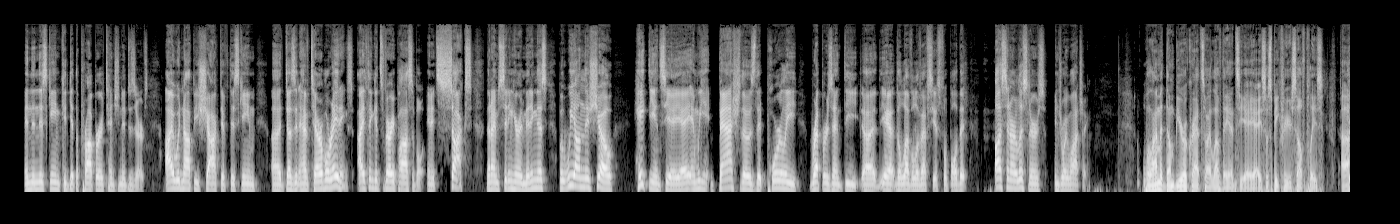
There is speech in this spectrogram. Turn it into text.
and then this game could get the proper attention it deserves. I would not be shocked if this game uh, doesn't have terrible ratings. I think it's very possible, and it sucks that I'm sitting here admitting this. But we on this show hate the NCAA, and we bash those that poorly represent the uh, the, the level of FCS football that us and our listeners enjoy watching. Well, I'm a dumb bureaucrat, so I love the NCAA. So speak for yourself, please. Uh,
